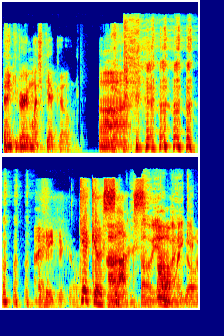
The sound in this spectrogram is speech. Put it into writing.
thank you very much, GetGo. Uh, I hate GetGo. GetGo sucks. oh yeah, Oh I my hate God.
